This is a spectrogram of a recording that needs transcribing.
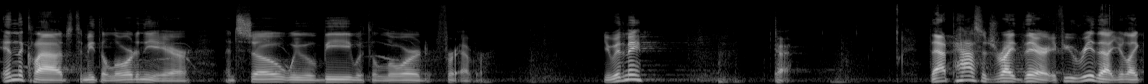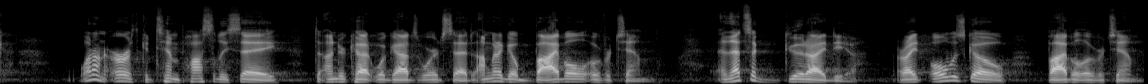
in the clouds to meet the Lord in the air, and so we will be with the Lord forever. You with me? Okay. That passage right there, if you read that, you're like, what on earth could Tim possibly say to undercut what God's word said? I'm going to go Bible over Tim. And that's a good idea, all right? Always go Bible over Tim.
